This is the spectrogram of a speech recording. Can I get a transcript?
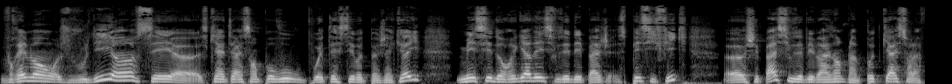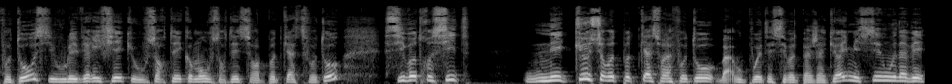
vraiment, je vous le dis, hein, c'est euh, ce qui est intéressant pour vous. Vous pouvez tester votre page d'accueil, mais c'est de regarder si vous avez des pages spécifiques. Je sais pas si vous avez par exemple un podcast sur la photo, si vous voulez vérifier que vous sortez, comment vous sortez sur un podcast photo. Si votre site n'est que sur votre podcast sur la photo, bah, vous pouvez tester votre page d'accueil. Mais si vous n'avez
